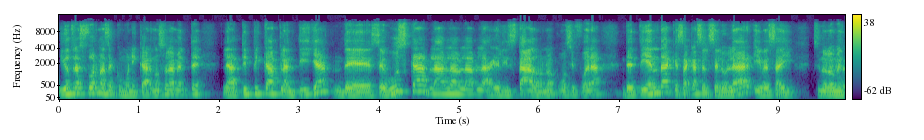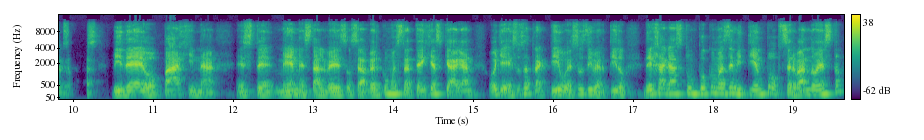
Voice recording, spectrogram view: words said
Y otras formas de comunicar, no solamente la típica plantilla de se busca, bla, bla, bla, bla, el listado, ¿no? Como si fuera de tienda que sacas el celular y ves ahí, sino lo mencionas, video, página, este, memes tal vez, o sea, ver como estrategias que hagan, oye, eso es atractivo, eso es divertido, deja gasto un poco más de mi tiempo observando esto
